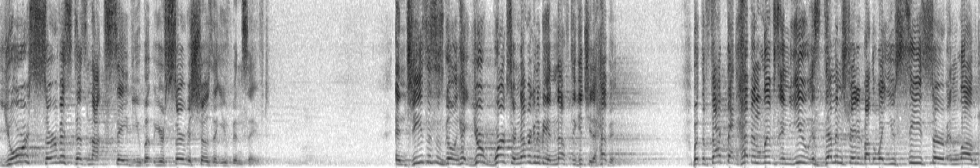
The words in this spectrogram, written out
Your service does not save you, but your service shows that you've been saved. And Jesus is going, hey, your works are never going to be enough to get you to heaven. But the fact that heaven lives in you is demonstrated by the way you see, serve, and love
